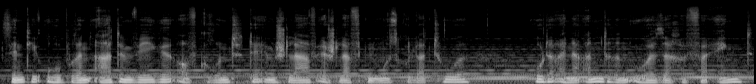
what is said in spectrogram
sind die oberen Atemwege aufgrund der im Schlaf erschlafften Muskulatur oder einer anderen Ursache verengt,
